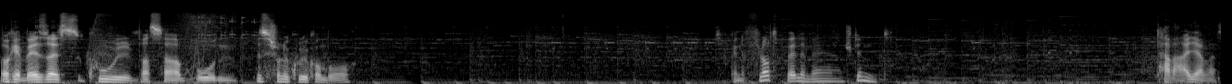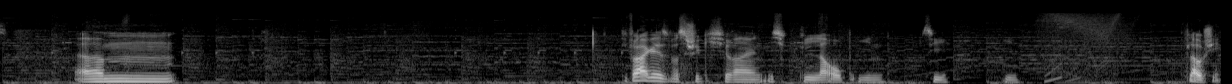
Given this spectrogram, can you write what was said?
Okay, Wälser ist cool. Wasser, Boden. Ist schon eine coole Kombo auch. Ich habe keine Flottbälle mehr. Stimmt. Da war ja was. Ähm... Die Frage ist, was schicke ich hier rein? Ich glaube ihn. Sie. Ihn. Flauschi.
